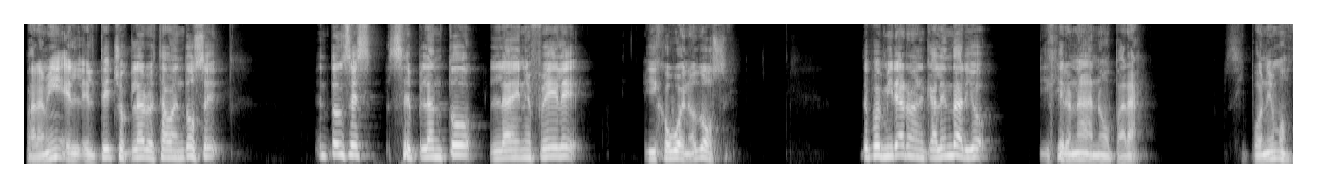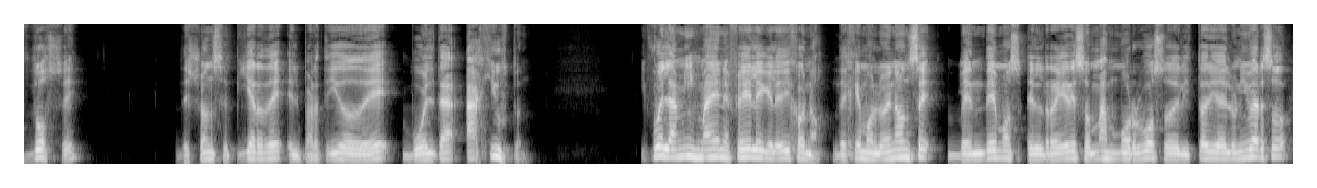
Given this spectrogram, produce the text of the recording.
Para mí el, el techo claro estaba en 12. Entonces se plantó la NFL y dijo, bueno, 12. Después miraron el calendario y dijeron, ah, no, pará. Si ponemos 12, de John se pierde el partido de vuelta a Houston. Y fue la misma NFL que le dijo, no, dejémoslo en 11, vendemos el regreso más morboso de la historia del universo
